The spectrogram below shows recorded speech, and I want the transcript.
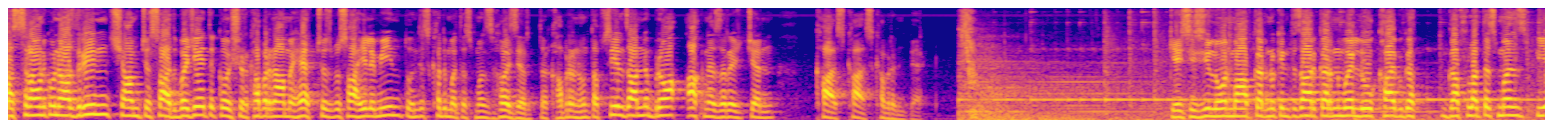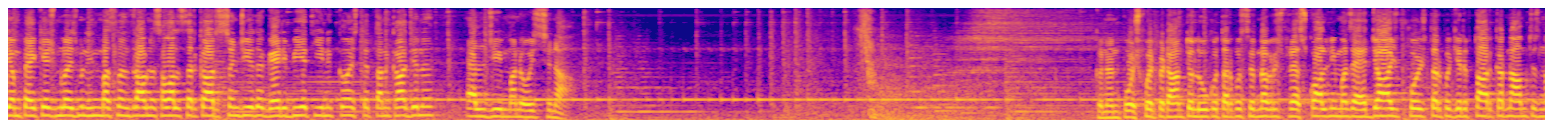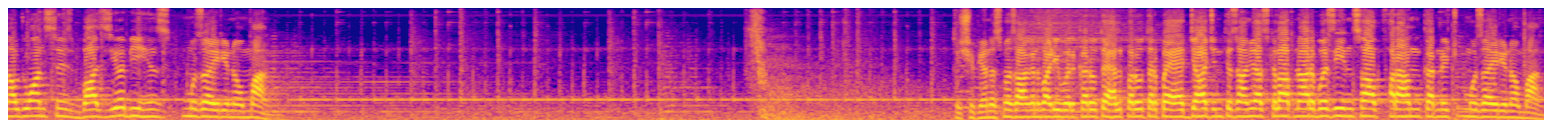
असलम नाजरीन, शाम सात बजे तो खबरनामा बह साहिल अमीन। तुंदिस खदमत मज हाजिर तो खबरन हूँ तफसील जान ब्रो नज़र चन खास खास खबरन पे। के सी सी लोन माफ़ करने इंतज़ार करने वाले लोग खाब गफलत मज। पी एम पैकेज मुलजमन हंद मसलन द्राव सवाल सरकार संजीद गर बिहत यी तनख्वाह दिन एल जी मनोज सिन्हा। कनन पोशपर पे आमत लूको तरफ़ श्रीनगर प्रेस कॉलोनी मज एहतजाज फौज तरफ़ गिरफ़्तार करना आमत नौजवान सज बाजियाबी हज मुजाहरीनो मांग। तो शुपियनस मज आंगनवाड़ी वर्करों तो हेल्परों तरफ़ एहजाज इंतजामिया खिलाफ नारबजी इंसाफ फराहम करने मुजाहरीनो मांग।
